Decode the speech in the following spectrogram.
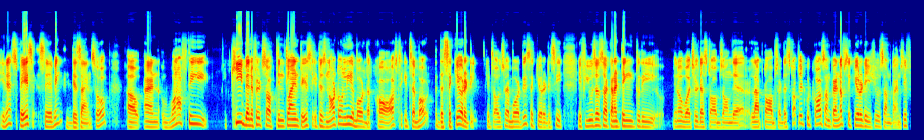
in a space saving design. So uh, and one of the key benefits of thin client is it is not only about the cost it's about the security. It's also about the security. See if users are connecting to the you know virtual desktops on their laptops or desktops it could cause some kind of security issues sometimes if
